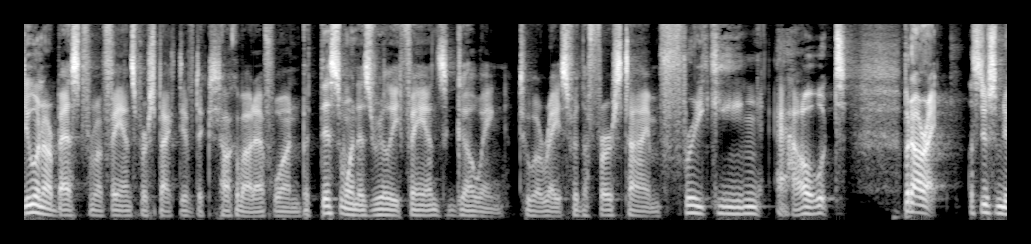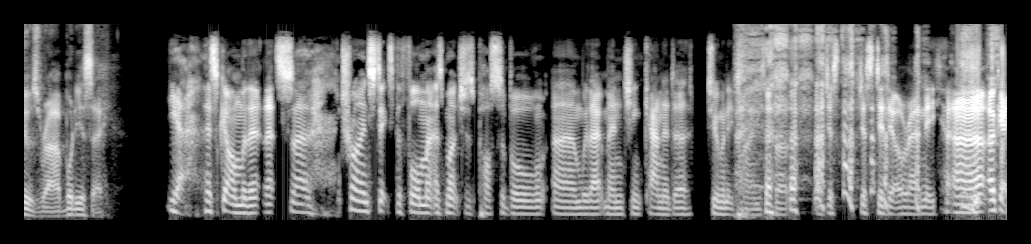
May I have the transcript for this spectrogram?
doing our best from a fan's perspective to talk about F1, but this one is really fans going to a race for the first time, freaking out. But all right, let's do some news, Rob. What do you say? Yeah, let's get on with it. Let's uh, try and stick to the format as much as possible um, without mentioning Canada too many times, but we just just did it already. Uh, okay,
